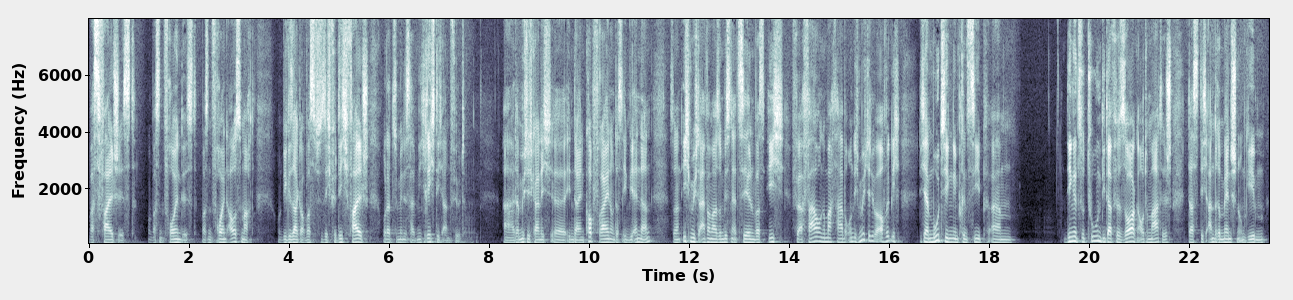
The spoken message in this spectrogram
was falsch ist und was ein Freund ist, was ein Freund ausmacht und wie gesagt auch, was sich für dich falsch oder zumindest halt nicht richtig anfühlt. Äh, da möchte ich gar nicht äh, in deinen Kopf rein und das irgendwie ändern, sondern ich möchte einfach mal so ein bisschen erzählen, was ich für Erfahrungen gemacht habe. Und ich möchte dir aber auch wirklich dich ermutigen, im Prinzip ähm, Dinge zu tun, die dafür sorgen, automatisch, dass dich andere Menschen umgeben,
